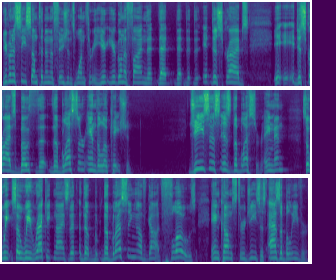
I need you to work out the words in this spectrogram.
You're going to see something in Ephesians 1 3. You're, you're going to find that, that, that, that it describes it, it describes both the, the blesser and the location. Jesus is the blesser. Amen. So we so we recognize that the, the blessing of God flows and comes through Jesus as a believer.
